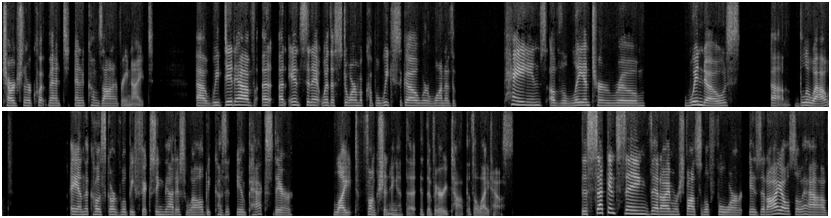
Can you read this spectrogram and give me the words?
charge their equipment, and it comes on every night. Uh, we did have a, an incident with a storm a couple weeks ago where one of the panes of the lantern room windows um, blew out. And the Coast Guard will be fixing that as well because it impacts their light functioning at the at the very top of the lighthouse. The second thing that I'm responsible for is that I also have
